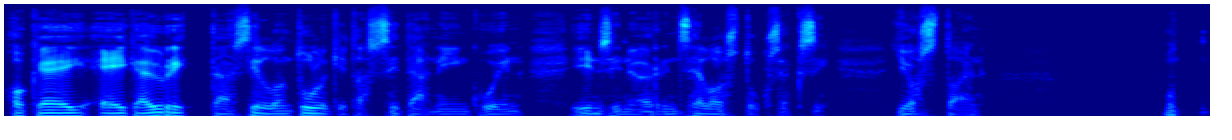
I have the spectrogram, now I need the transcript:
Okei, eikä yrittää silloin tulkita sitä niin kuin insinöörin selostukseksi jostain. Mutta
